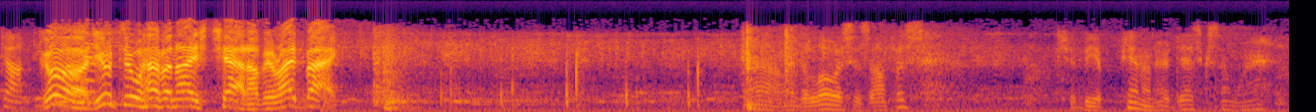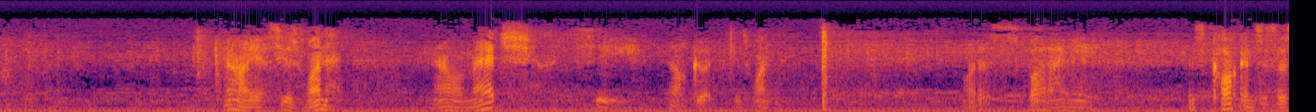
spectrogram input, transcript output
doctor. Good. You two have a nice chat. I'll be right back. Now, into Lois's office. Should be a pin on her desk somewhere. Oh, yes, here's one. Now a match. Let's see. Oh, good. Here's one. What a spot I'm in. This Calkins is a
